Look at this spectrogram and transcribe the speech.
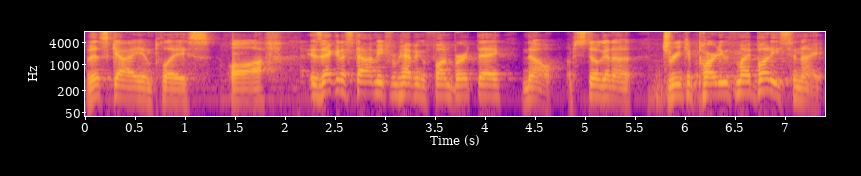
this guy in place off. Is that gonna stop me from having a fun birthday? No, I'm still gonna drink and party with my buddies tonight.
